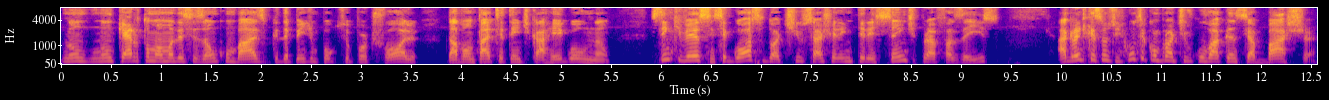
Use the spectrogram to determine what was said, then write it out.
não, não quero tomar uma decisão com base, porque depende um pouco do seu portfólio, da vontade que você tem de carrego ou não. Você tem que ver assim, você gosta do ativo, você acha ele interessante para fazer isso. A grande questão é o seguinte: quando você compra um ativo com vacância baixa,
